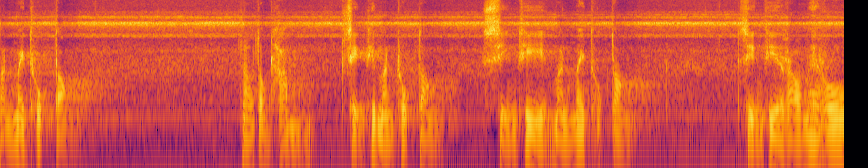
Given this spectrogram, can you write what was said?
มันไม่ถูกต้อง เราต้องทำสิ่งที่มันถูกต้อง สิ่งที่มันไม่ถูกต้อง สิ่งที่เราไม่รู้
